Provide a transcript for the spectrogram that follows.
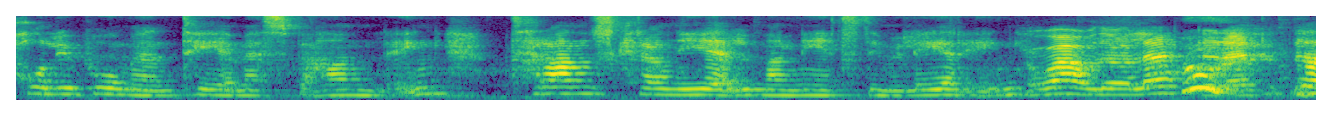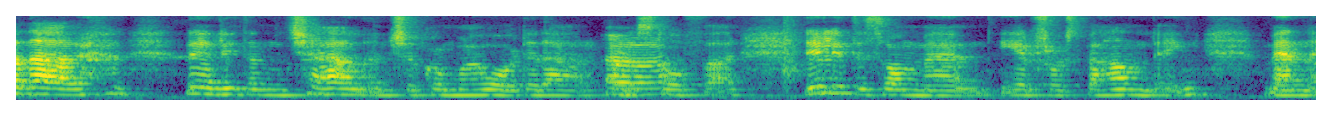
håller ju på med en TMS-behandling. Transkraniell magnetstimulering. Wow, du har lärt dig det. Det där, det är en liten challenge att komma ihåg det där, vad Ja. det står för. Det är lite som eh, elchocksbehandling, men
